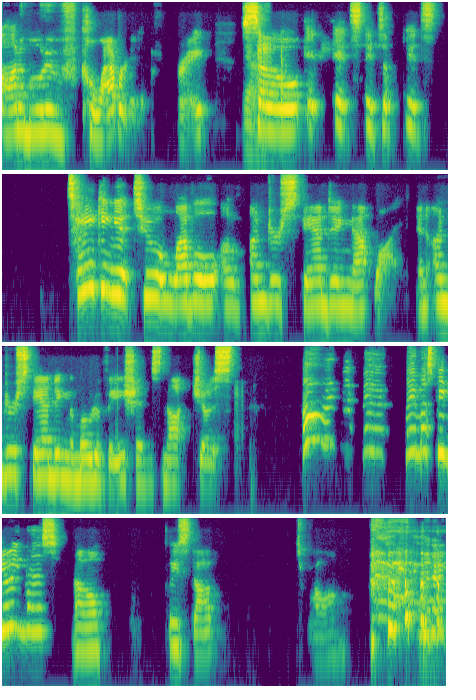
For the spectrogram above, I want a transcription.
automotive collaborative right yeah. so it, it's it's a it's taking it to a level of understanding that why and understanding the motivations not just oh I must be doing this no please stop it's wrong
